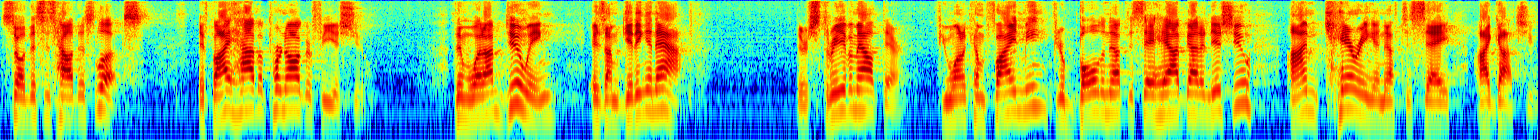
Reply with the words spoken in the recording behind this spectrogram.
So, this is how this looks. If I have a pornography issue, then what I'm doing is I'm getting an app. There's three of them out there. If you want to come find me, if you're bold enough to say, hey, I've got an issue, I'm caring enough to say, I got you.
